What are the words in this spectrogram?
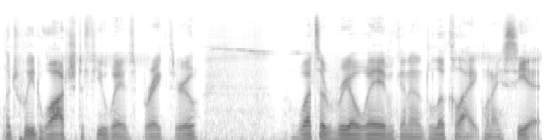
which we'd watched a few waves break through, what's a real wave gonna look like when I see it?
